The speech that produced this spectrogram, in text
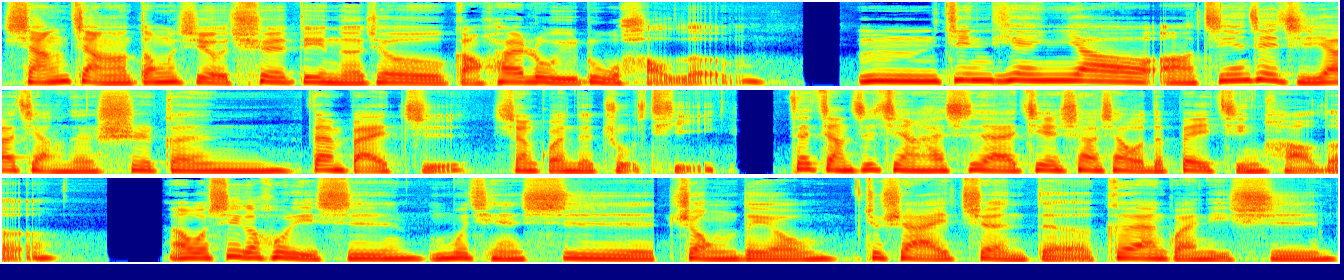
想讲的东西有确定了，就赶快录一录好了。嗯，今天要啊，今天这集要讲的是跟蛋白质相关的主题。在讲之前，还是来介绍一下我的背景好了。啊，我是一个护理师，目前是肿瘤，就是癌症的个案管理师，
